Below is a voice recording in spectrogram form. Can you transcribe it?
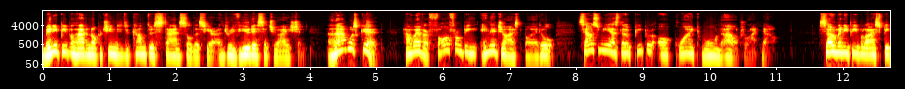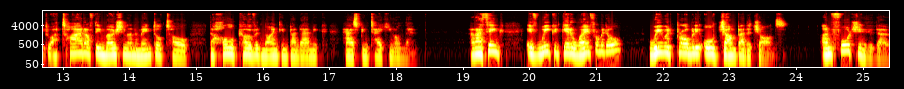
Many people had an opportunity to come to a standstill this year and review their situation, and that was good. However, far from being energized by it all, it sounds to me as though people are quite worn out right now. So many people I speak to are tired of the emotional and mental toll the whole COVID 19 pandemic has been taking on them. And I think if we could get away from it all, we would probably all jump at a chance. Unfortunately, though,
